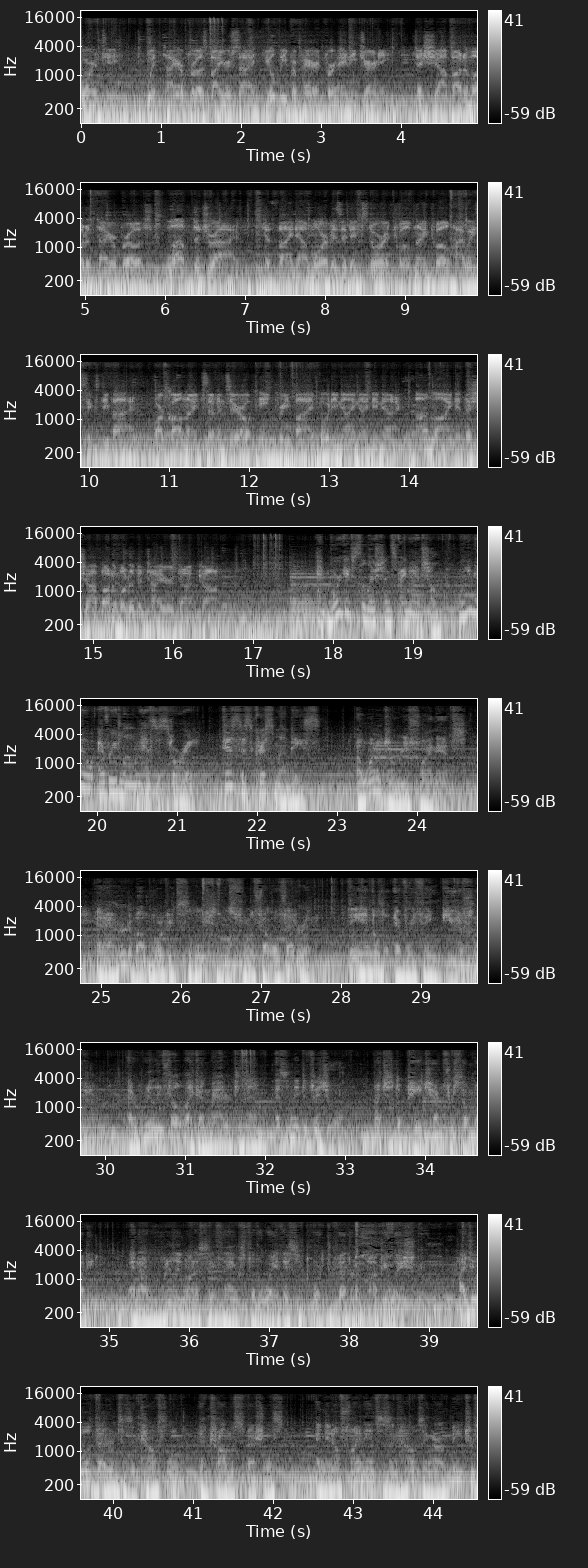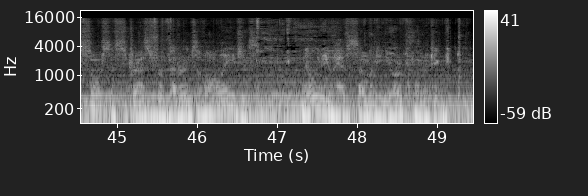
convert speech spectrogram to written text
warranty. With Tire Pros by your side, you'll be prepared for any journey. To shop Automotive Tire Pros, love the drive. To find out more, visit in-store at 12912 Highway 65 or call 970-835-4999. Online at theshopautomotiveandtire.com. At Mortgage Solutions Financial, we know every loan has a story. This is Chris Mondays. I wanted to refinance, and I heard about Mortgage Solutions from a fellow veteran. They handled everything beautifully. I really felt like I mattered to them as an individual, not just a paycheck for somebody. And I really want to say thanks for the way they support the veteran population. I deal with veterans as a counselor and trauma specialist, and you know, finances and housing are a major source of stress for veterans of all ages. Knowing you have someone in your corner to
